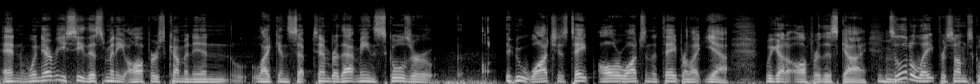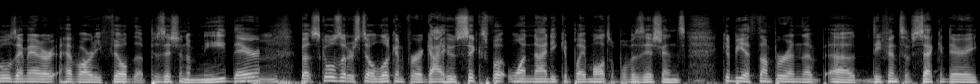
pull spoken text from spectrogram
And whenever you see this many offers coming in, like in September, that means schools are who watch his tape, all are watching the tape, are like, yeah, we got to offer this guy. Mm-hmm. It's a little late for some schools; they may have already filled the position of need there. Mm-hmm. But schools that are still looking for a guy who's six foot one ninety, can play multiple positions, could be a thumper in the uh, defensive secondary.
